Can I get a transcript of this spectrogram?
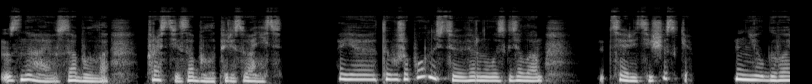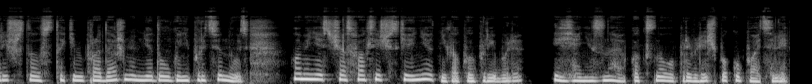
Знаю, забыла. Прости, забыла перезвонить. Я... Ты уже полностью вернулась к делам? Теоретически. Нил говорит, что с такими продажами мне долго не протянуть. У меня сейчас фактически нет никакой прибыли, и я не знаю, как снова привлечь покупателей.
